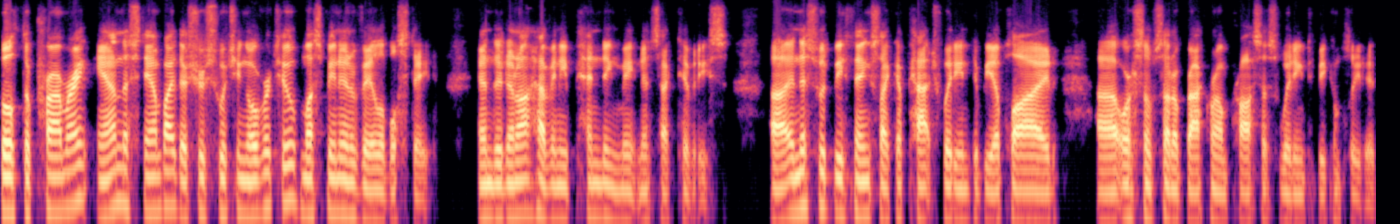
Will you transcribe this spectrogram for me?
Both the primary and the standby that you're switching over to must be in an available state, and they do not have any pending maintenance activities. Uh, and this would be things like a patch waiting to be applied uh, or some sort of background process waiting to be completed.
